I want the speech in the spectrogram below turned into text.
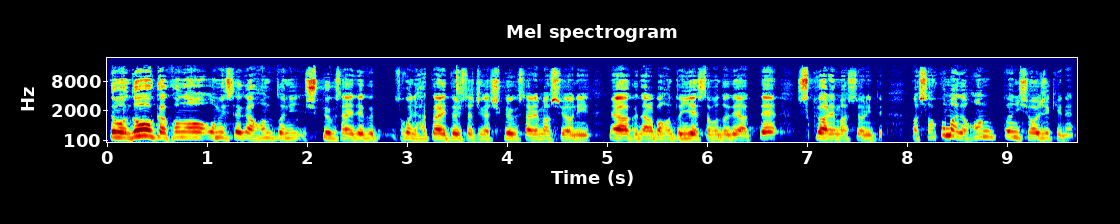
でもどうかこのお店が本当に祝福されていくそこに働いている人たちが祝福されますように長くならば本当にイエス様と出会って救われますようにって、まあ、そこまで本当に正直ね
